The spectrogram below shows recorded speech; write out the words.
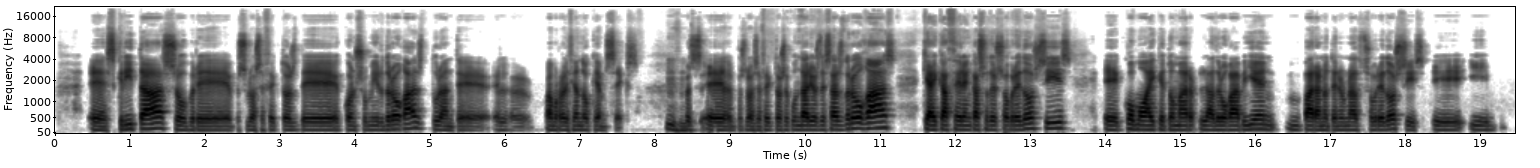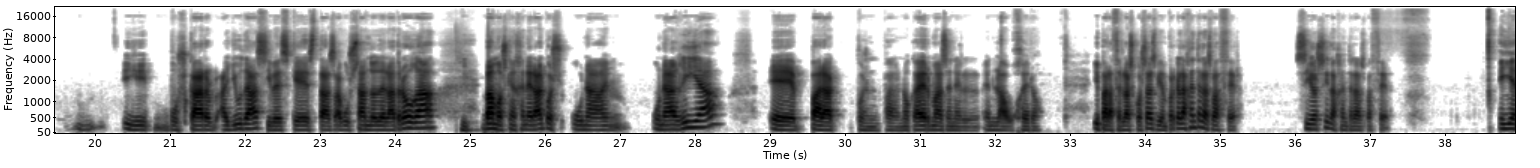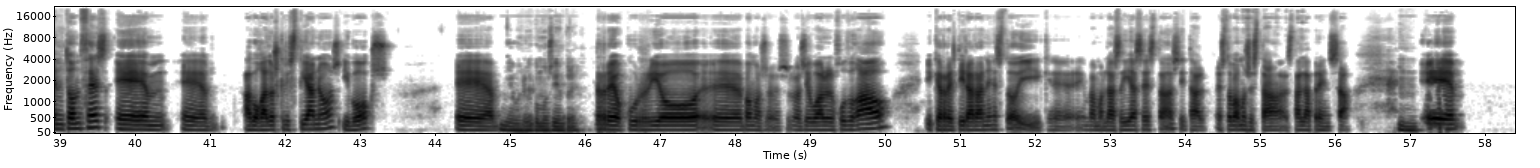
escrita sobre pues, los efectos de consumir drogas durante el, vamos realizando chemsex. pues, eh, pues, los efectos secundarios de esas drogas, qué hay que hacer en caso de sobredosis, eh, cómo hay que tomar la droga bien para no tener una sobredosis y, y, buscar ayuda si ves que estás abusando de la droga. Vamos, que en general, pues una, una guía eh, para, pues, para no caer más en el, agujero y para hacer las cosas bien, porque la gente las va a hacer. Sí o sí la gente las va a hacer. Y entonces, em, eh, abogados cristianos y Vox. Eh, como siempre. Reocurrió, vamos, los llevó al juzgado y que retiraran esto y que, vamos, las guías estas y tal. Esto, vamos, está, está en la prensa.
